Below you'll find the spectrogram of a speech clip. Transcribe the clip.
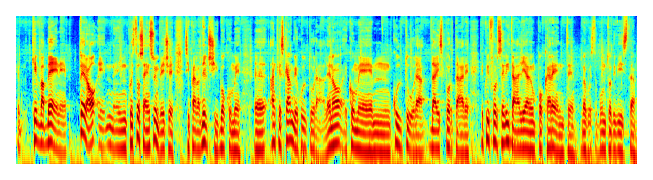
eh, che va bene, però in questo senso invece si parla del cibo come eh, anche scambio culturale, no? come mh, cultura da esportare e qui forse l'Italia è un po' carente da questo punto di vista.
